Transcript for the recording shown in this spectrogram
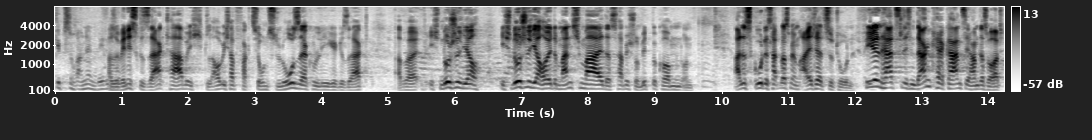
Gibt es noch anderen Redner? Also, wenn ich es gesagt habe, ich glaube, ich habe fraktionsloser Kollege gesagt. Aber ich nuschel, ja, ich nuschel ja heute manchmal, das habe ich schon mitbekommen. Und alles gut, es hat etwas mit dem Alter zu tun. Vielen herzlichen Dank, Herr Kahn, Sie haben das Wort.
